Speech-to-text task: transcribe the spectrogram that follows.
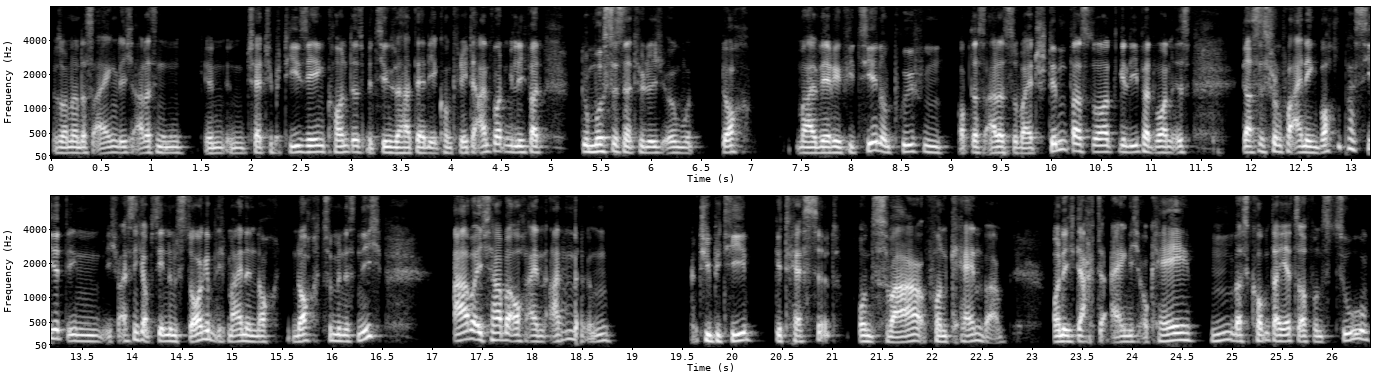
sondern das eigentlich alles in, in, in ChatGPT sehen konntest, beziehungsweise hat er dir konkrete Antworten geliefert. Du musstest natürlich irgendwo doch mal verifizieren und prüfen, ob das alles soweit stimmt, was dort geliefert worden ist. Das ist schon vor einigen Wochen passiert. Den, ich weiß nicht, ob es den im Store gibt. Ich meine noch, noch zumindest nicht. Aber ich habe auch einen anderen GPT getestet und zwar von Canva. Und ich dachte eigentlich, okay, hm, was kommt da jetzt auf uns zu?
